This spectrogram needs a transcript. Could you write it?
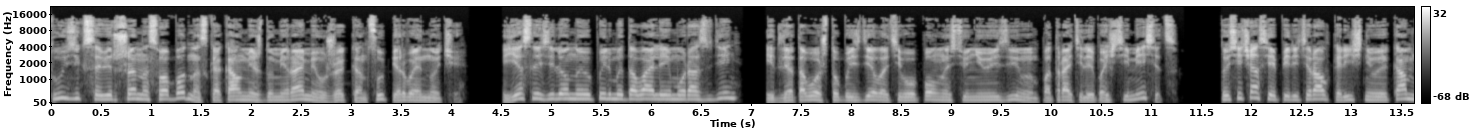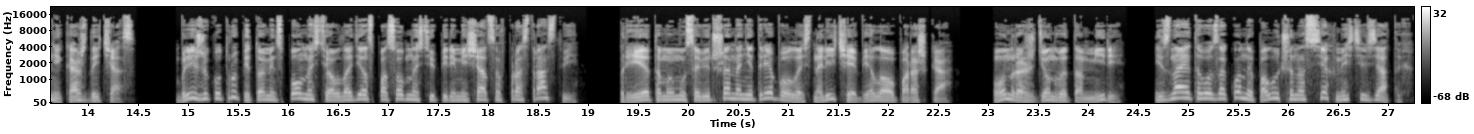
Тузик совершенно свободно скакал между мирами уже к концу первой ночи. Если зеленую пыль мы давали ему раз в день, и для того, чтобы сделать его полностью неуязвимым, потратили почти месяц, то сейчас я перетирал коричневые камни каждый час. Ближе к утру питомец полностью овладел способностью перемещаться в пространстве. При этом ему совершенно не требовалось наличие белого порошка. Он рожден в этом мире и знает его законы получше нас всех вместе взятых.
